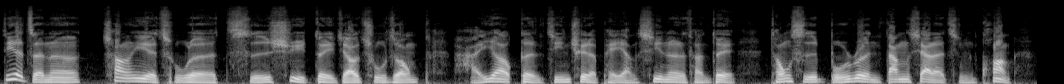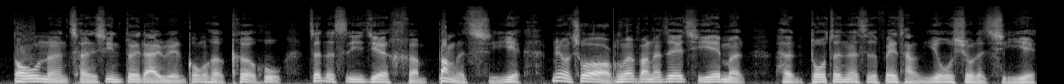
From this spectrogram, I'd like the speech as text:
第二则呢，创业除了持续对焦初衷，还要更精确的培养信任的团队，同时不论当下的情况，都能诚信对待员工和客户，真的是一件很棒的企业，没有错。我们访的这些企业们，很多真的是非常优秀的企业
